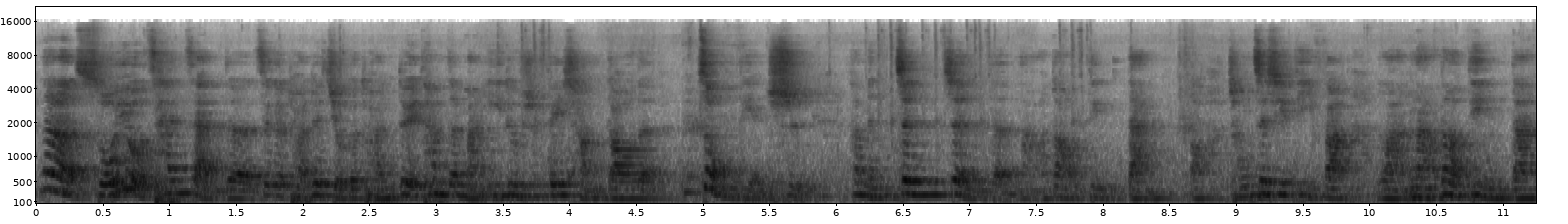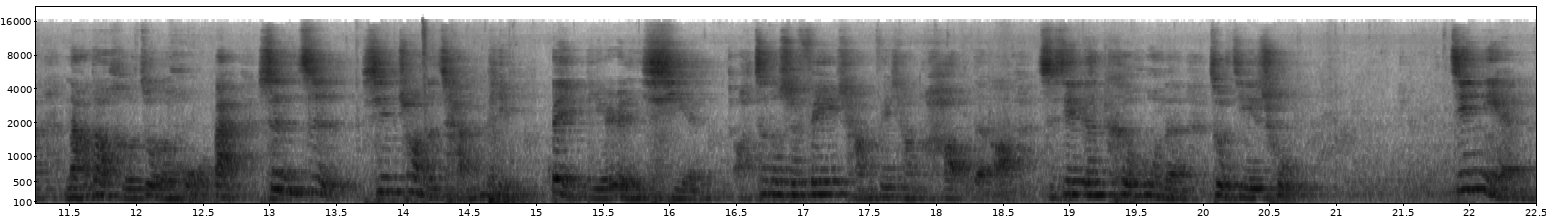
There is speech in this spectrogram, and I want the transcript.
那所有参展的这个团队，九个团队，他们的满意度是非常高的。重点是他们真正的拿到订单啊，从这些地方拿拿到订单，拿到合作的伙伴，甚至新创的产品被别人嫌啊，这都是非常非常好的啊，直接跟客户呢做接触。今年。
